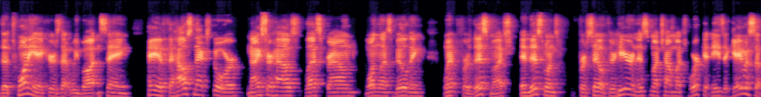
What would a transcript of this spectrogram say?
the 20 acres that we bought and saying, "Hey, if the house next door, nicer house, less ground, one less building, went for this much, and this one's for sale through here and this much how much work it needs. It gave us a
